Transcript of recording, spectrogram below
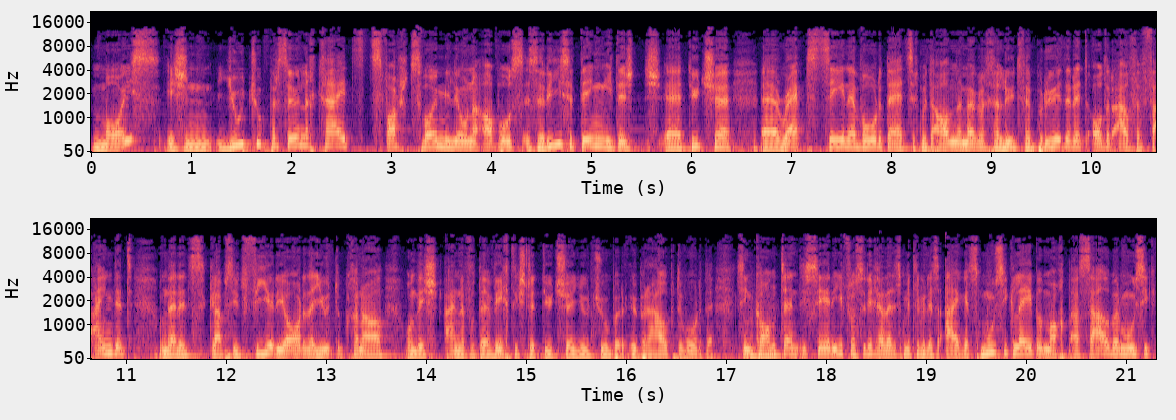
Mois ist eine YouTube-Persönlichkeit, fast 2 Millionen Abos, ein riesen Ding in der äh, deutschen äh, Rap-Szene geworden, er hat sich mit allen möglichen Leuten verbrüdert oder auch verfeindet. Und er hat jetzt, glaube seit vier Jahren den YouTube-Kanal und ist einer von der wichtigsten deutschen YouTuber überhaupt geworden. Sein Content ist sehr einflussreich, er hat jetzt mittlerweile ein eigenes Musiklabel, macht auch selber Musik,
